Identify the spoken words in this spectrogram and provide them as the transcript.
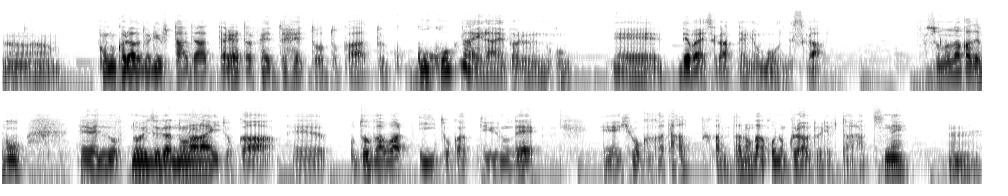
うんこのクラウドリフターであったりあとはフェットヘッドとかあと5個ぐらいライバルのえー、デバイスがあったように思うんですがその中でも、えー、ノイズが乗らないとか、えー、音が悪いとかっていうので、えー、評価が高かったのがこのクラウドリフターなんですね。うん、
